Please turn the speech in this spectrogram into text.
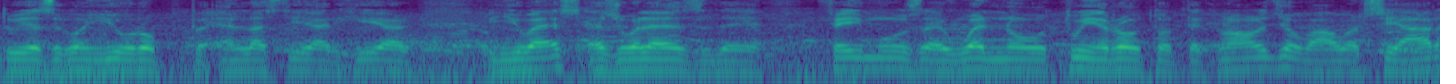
two years ago in Europe and last year here in US, as well as the famous, uh, well-known twin rotor technology of our CR,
